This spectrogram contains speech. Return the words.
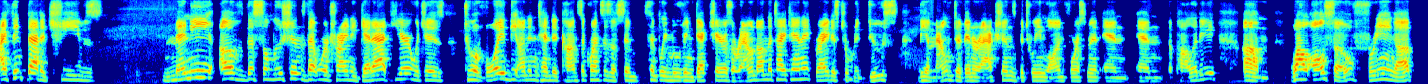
I think that achieves many of the solutions that we're trying to get at here, which is to avoid the unintended consequences of sim- simply moving deck chairs around on the Titanic, right? Is to reduce the amount of interactions between law enforcement and and the polity, um, while also freeing up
